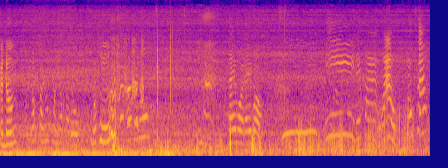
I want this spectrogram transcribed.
กระดุงยกกระดุงมายกกระดุงบ่คือกระดุงได้บ่ได้บ่นี่ได้ปลาว้าวตกซ้ำ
